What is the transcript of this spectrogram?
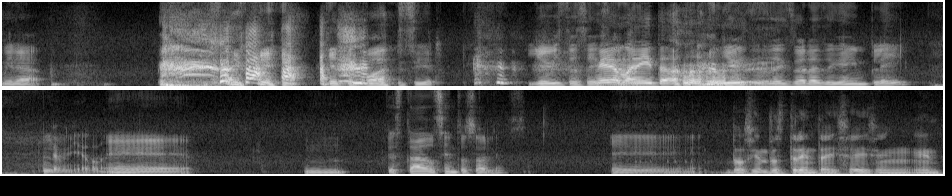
Mira. ¿Qué te puedo decir? Yo he visto seis Mira, horas. manito. Yo he visto seis horas de gameplay. La mierda. Eh, mm, está a 200 soles. Eh, 236 en, en,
